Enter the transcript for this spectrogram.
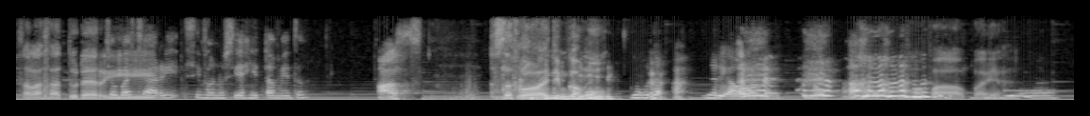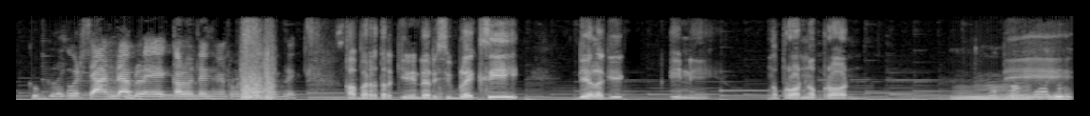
Salah satu dari Coba cari si manusia hitam itu. As. Astagfirullahaladzim kamu dari awal apa-apa ya. ke Black Bercanda Black kalau denger bercanda Black. Kabar terkini dari si Black sih dia lagi ini ngepron ngepron Hmm, di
